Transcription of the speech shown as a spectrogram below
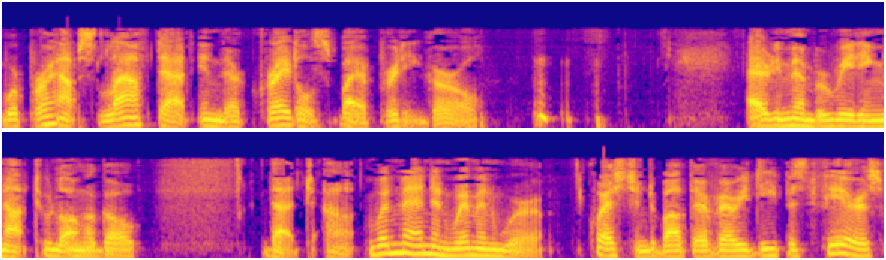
were perhaps laughed at in their cradles by a pretty girl. I remember reading not too long ago that uh, when men and women were questioned about their very deepest fears,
